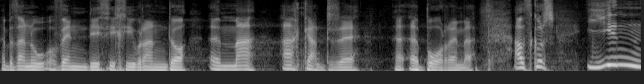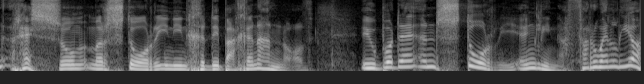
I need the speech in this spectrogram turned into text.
y byddan nhw o fendith i chi wrando yma ac adre y, y bore yma. A wrth gwrs, un rheswm mae'r stori ni'n chydig bach yn anodd yw bod e'n yn stori ynglyn â ffarwelio.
